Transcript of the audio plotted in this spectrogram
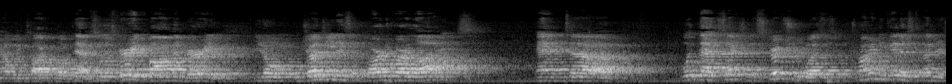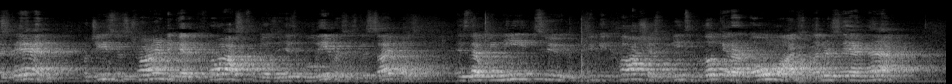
how we talk about them. So it's very common, very, you know, judging is a part of our lives. And uh, what that section of Scripture was, is trying to get us to understand what Jesus was trying to get across to those, his believers, his disciples, is that we need to, to be cautious. We need to look at our own lives and understand that.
